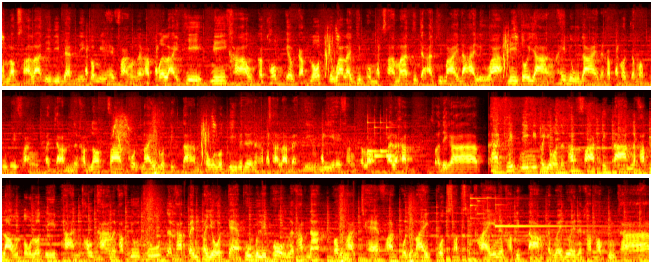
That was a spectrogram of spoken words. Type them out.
สำหรับสาระดีๆ แบบนี้ก็มีให้ฟังนะครับ เมื่อไหร่ที่มีข่าวกระทบเกี่ยวกับรถ หรือว่าอะไรที่ผมสามารถที่จะอธิบายได้ หรือว่ามีตัวอย่างให้ดูได้นะครับก็จะมาพูดให้ฟังประจำนะครับเนาะฝากกดไลค์กดติดตามโตรถดีไปด้วยนะครับ สาระแบบนี้มีให้ฟังตลอดไปแล้วครับ สวัสดีครับ ถ้าคลิปนี้มีประโยชน์นะครับ ฝากติดตามนะครับ เราโตรถดีผ่านช่องทางนะครับ YouTube นะครับ เป็นประโยชน์แก่ผู้บริโภคนะครับนะ ก็ฝากแชร์ ฝากกดไลค์ กด Subscribe นะครับ ติดตามกันไว้ด้วยนะครับ ขอบคุณครับ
